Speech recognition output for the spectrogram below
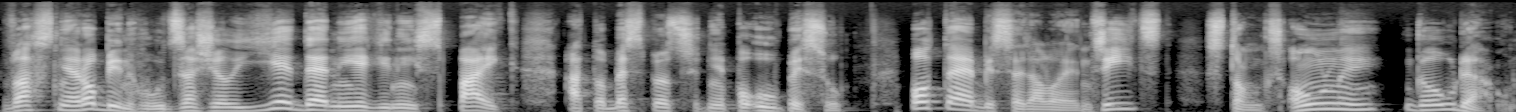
Vlastně Robinhood zažil jeden jediný spike, a to bezprostředně po úpisu. Poté by se dalo jen říct, stonks only go down.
